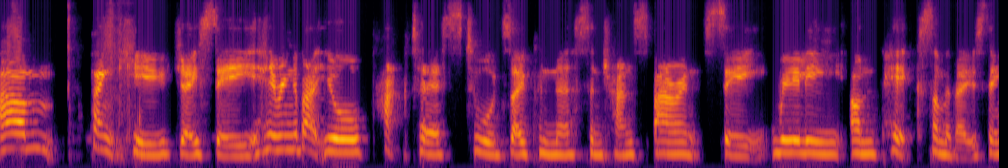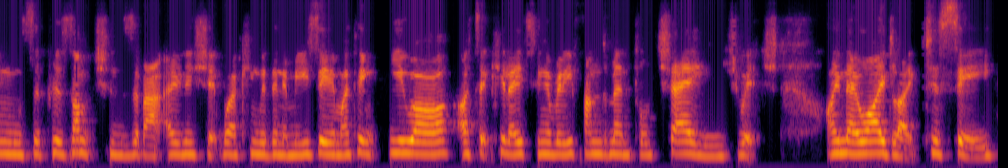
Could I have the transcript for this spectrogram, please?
um, thank you, JC. Hearing about your practice towards openness and transparency really unpick some of those things, the presumptions about ownership working within a museum. I think you are articulating a really fundamental change, which I know I'd like to see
